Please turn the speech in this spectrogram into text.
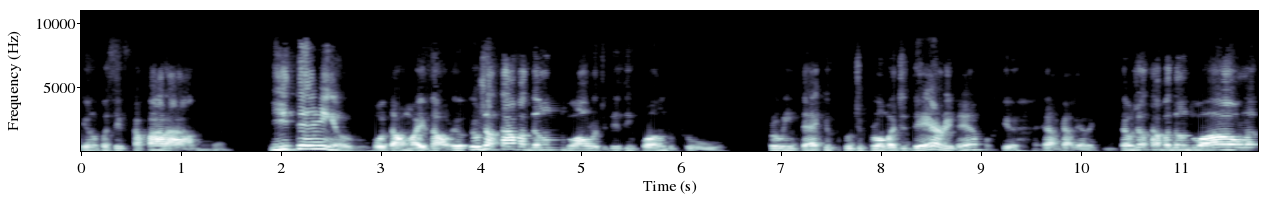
eu não consigo ficar parada. E tem, eu vou dar mais aula. Eu, eu já estava dando aula de vez em quando para o Intec, para o diploma de Dairy, né? Porque é a galera aqui. Então, já estava dando aula.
